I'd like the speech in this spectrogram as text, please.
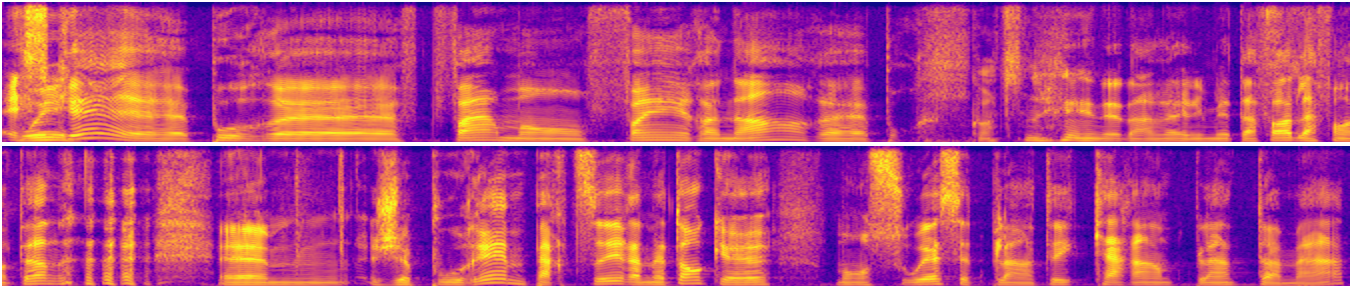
Est-ce que euh, pour euh, faire mon fin renard, euh, pour continuer dans les métaphores de la fontaine, je pourrais me partir, admettons que mon souhait c'est de planter 40 plants de tomates,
